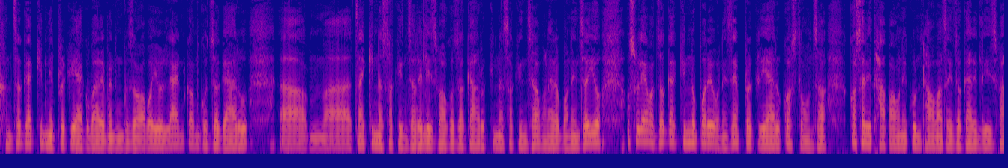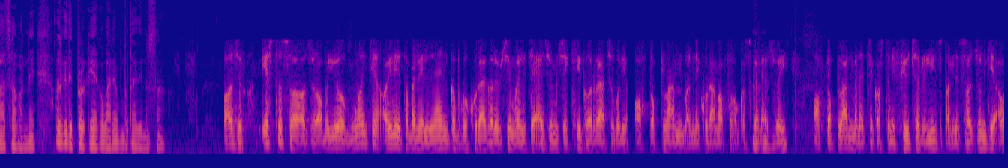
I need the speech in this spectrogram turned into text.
जग्गा किन्ने प्रक्रियाको बारे पनि बुझौँ। अब यो ल्यान्ड कमको जग्गाहरू चाहिँ किन्न सकिन्छ रिलिज भएको जग्गाहरू किन्न सकिन्छ भनेर भनिन्छ। यो अस्ट्रेलियामा जग्गा किन्नु पर्यो भने चाहिँ प्रक्रियाहरू कस्तो हुन्छ? कसरी थाहा पाउने कुन ठाउँमा चाहिँ जग्गा रिलिज भएको छ भन्ने अलिकति प्रक्रियाको बारेमा बताइदिनुहोस् न। हजुर यस्तो छ हजुर। अब यो म चाहिँ अहिले तपाईँले ल्यान्ड कपको कुरा गरेपछि मैले चाहिँ एजुम चाहिँ के गरिरहेको छु भने अफ द प्लान भन्ने कुरामा फोकस गरिरहेको छु है। अफ द प्लान भने चाहिँ कस्तो नि फ्युचर रिलिज भन्ने छ जुन कि अब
